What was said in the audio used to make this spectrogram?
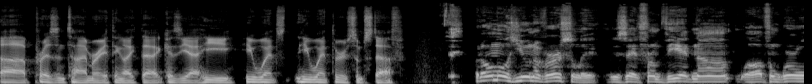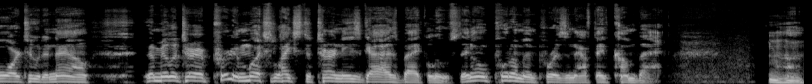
uh prison time or anything like that. Cause yeah, he he went he went through some stuff. But almost universally, you said from Vietnam, well, from World War II to now, the military pretty much likes to turn these guys back loose. They don't put them in prison after they've come back. Mhm.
